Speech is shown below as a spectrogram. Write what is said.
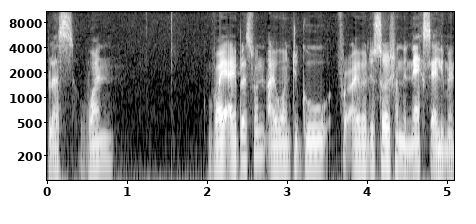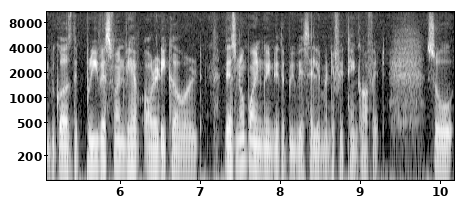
plus 1 why i plus 1 I want to go for I want to search from the next element because the previous one we have already covered. There's no point going to the previous element if you think of it. So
